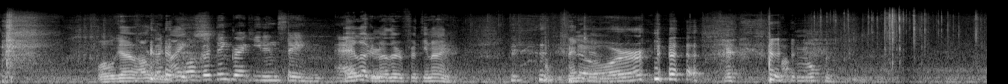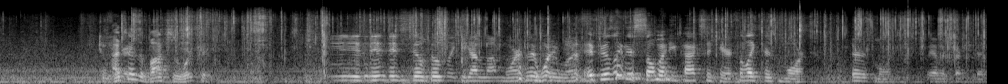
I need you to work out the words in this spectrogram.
Well, we got all the Good, well, good thing Greg he didn't say. Hey, look, Andrew. another 59. Vengeance. Lower. Pop them open. I'd say the box is worth it. It, it, it still feels like you got a lot more than what it was. It feels like there's so many packs in here. I feel like there's more. There's more. We haven't a structure there.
